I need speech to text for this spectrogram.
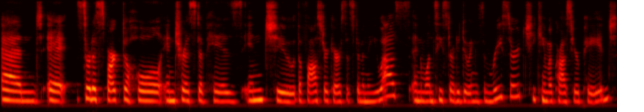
And it sort of sparked a whole interest of his into the foster care system in the US. And once he started doing some research, he came across your page.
